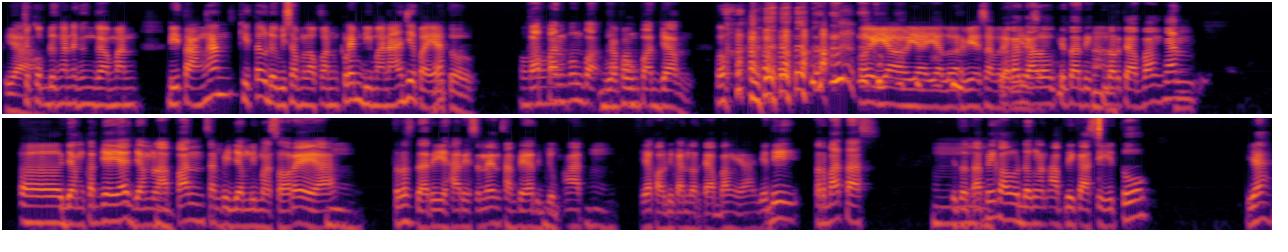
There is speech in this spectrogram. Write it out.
Ya, Cukup dengan genggaman di tangan, kita udah bisa melakukan klaim di mana aja, Pak ya? betul. Oh. Kapan pun Pak, 24 jam. oh iya, oh iya, iya luar biasa luar ya kan biasa. kalau kita di kantor cabang kan eh, jam kerja ya jam Hmm. 8 sampai jam 5 sore ya. Hmm, Terus dari hari Senin sampai hari Hmm. Jumat hmm, ya kalau di kantor cabang ya. Jadi terbatas hmm. gitu. Tapi kalau dengan aplikasi itu ya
